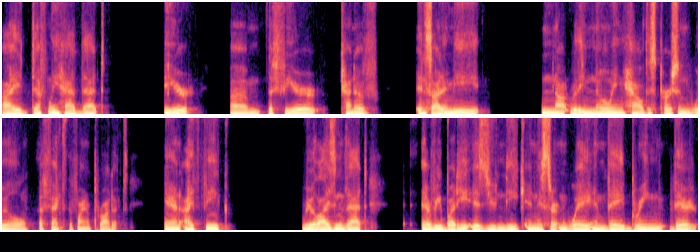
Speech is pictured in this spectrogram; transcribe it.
I definitely had that fear. Um, the fear kind of inside of me not really knowing how this person will affect the final product. And I think realizing that everybody is unique in a certain way and they bring their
